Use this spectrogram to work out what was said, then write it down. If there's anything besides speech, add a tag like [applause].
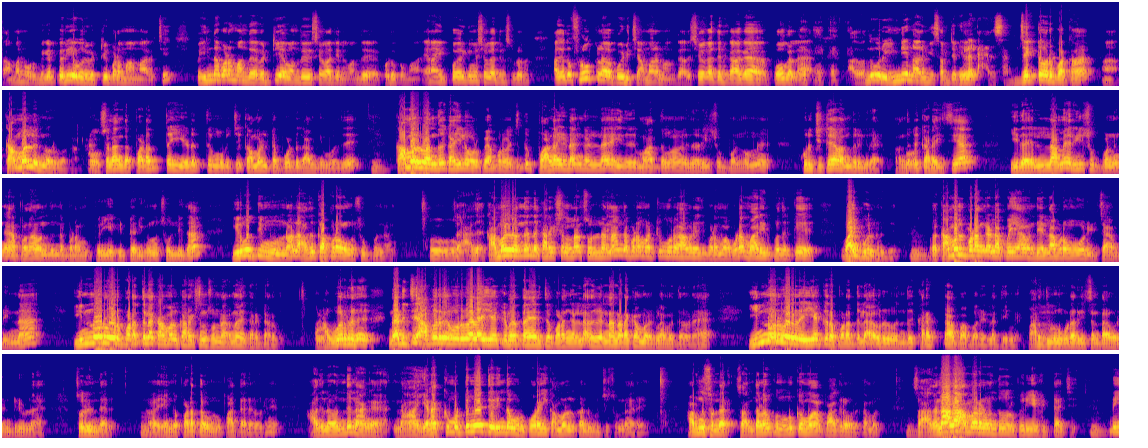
அமரன் ஒரு மிகப்பெரிய ஒரு வெற்றி படமா மாறிச்சு. இப்போ இந்த படம் அந்த வெற்றியை வந்து சிவகார்த்தியனுக்கு வந்து கொடுக்குமா? ஏன்னா இப்போ வரைக்குமே சிவகார்த்தியன் சொல்றது அது ஏதோ ஃப்ளூக்ல போயிடுச்சு அமரன் வந்து. அது சிவகார்த்தியனுக்காக போகல. [laughs] அது வந்து ஒரு இந்தியன் ஆர்மி சப்ஜெக்ட் இல்ல இல்ல சப்ஜெக்ட் ஒரு பக்கம். கமல் இன்னொரு பக்கம். ஓ. ஆக்சுவலா இந்த படத்தை எடுத்து முடிச்சு கமல்கிட்ட போட்டு காமிக்கும்போது. கமல் வந்து கையில ஒரு பேப்பரை வச்சுட்டு பல இடங்கள்ல இது மாத்தணும் இதை ரீஷூட் பண்ணணும்னு குறிச்சிட்டே வந்திருக்கிறார். வந்துட்டு கடைசியா இதை எல்லாமே ரீஷூட் பண்ணுங்க. அப்பதான் வந்து இந்த படம் பெரிய ஹிட் அடிக்கும்னு சொல்லி தான் இருபத்தி மூணு நாள் அதுக்கப்புறம் அவங்க ஷூட் பண்ணாங்க. அது கமல் வந்து அந்த கரெக்ஷன்லாம் சொல்லனா அந்த படம் மற்றும் ஒரு ஆவரேஜ் படமாக கூட மாறி இருப்பதற்கு வாய்ப்புகள் இருக்கு. ம். இப்போ கமல் படங்கள் அப்போ ஏன் வந்து எல்லா படமும் ஓடிடுச்சா அப்படின்னா இன்னொரு ஒரு படத்தில் கமல் கரெக்ஷன் சொன்னாருன்னா அது கரெக்டாக இருக்கும். அவர் நடித்து அவர் ஒருவேளை இயக்குனர் தயாரித்த படங்களில் அது என்ன நடக்காமல் இருக்கலாமே தவிர இன்னொருவர் இயக்குற படத்தில் அவர் வந்து கரெக்டாக பார்ப்பார் எல்லாத்தையுமே. பார்த்திபன் கூட ரீசெண்டாக ஒரு இன்டர்வியூவில் சொல்லியிருந்தார். எங்கள் படத்தை ஒன்று பார்த்தாரு அவர். அதில் வந்து நாங்கள் நான் எனக்கு மட்டுமே தெரிந்த ஒரு குறை கமல் கண்டுபிடிச்சி சொன்னார். அப்படின்னு சொன்னார். ஸோ அளவுக்கு நுணுக்கமாக பார்க்குற ஒரு கமல். ஸோ அதனால் அமரன் வந்து ஒரு பெரிய ஹிட் ஆச்சு.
